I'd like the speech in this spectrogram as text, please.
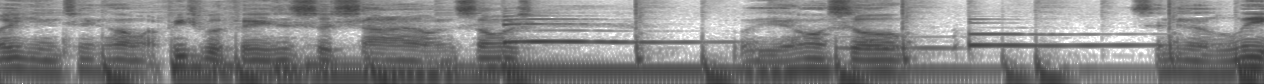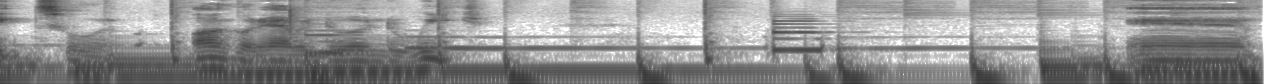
Or you can check out my Facebook page and search Shout Out on Summers. Or you also send in a link to an article that happened during the week. And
